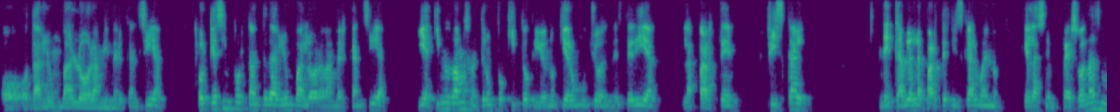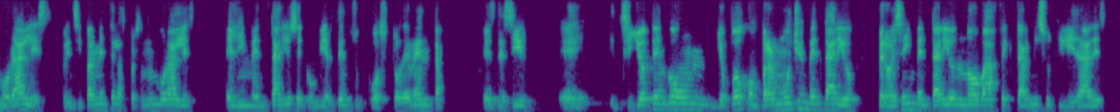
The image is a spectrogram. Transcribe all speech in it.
o, darle un valor a mi mercancía. ¿Por qué es importante darle un valor a la mercancía? Y aquí nos vamos a meter un poquito, que yo no quiero mucho en este día, la parte fiscal. ¿De qué habla la parte fiscal? Bueno, que las personas morales, principalmente las personas morales, el inventario se convierte en su costo de venta. Es decir, eh, si yo tengo un, yo puedo comprar mucho inventario, pero ese inventario no va a afectar mis utilidades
